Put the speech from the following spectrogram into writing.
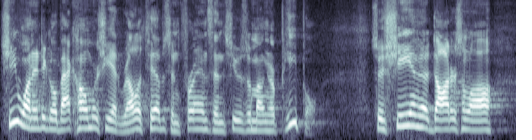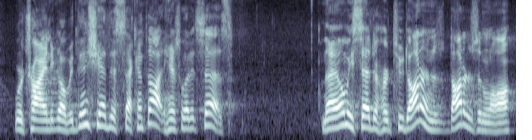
She wanted to go back home where she had relatives and friends, and she was among her people. So she and the daughters in law were trying to go. But then she had this second thought. Here's what it says Naomi said to her two daughters in law,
